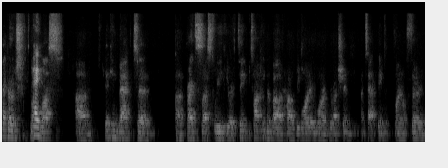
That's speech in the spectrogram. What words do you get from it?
Hi, Coach. Hey. Plus, um, thinking back to uh, practice last week, you were think, talking about how you wanted more aggression attacking the final third.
